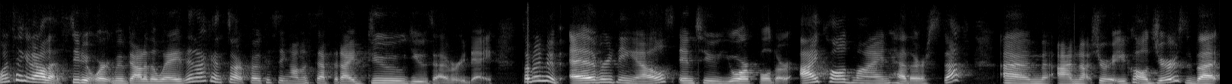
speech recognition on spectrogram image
Once I get all that student work moved out of the way, then I can start focusing on the stuff that I do use every day. So I'm going to move everything else into your folder. I called mine Heather stuff. Um, I'm not sure what you called yours, but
